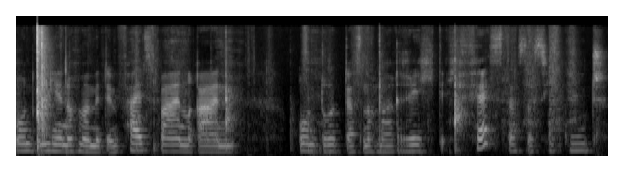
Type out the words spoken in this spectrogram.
und gehe hier nochmal mit dem Falzbein ran und drück das nochmal richtig fest, dass das hier gut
